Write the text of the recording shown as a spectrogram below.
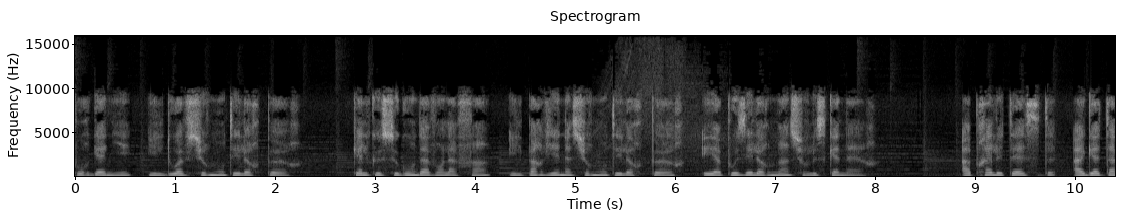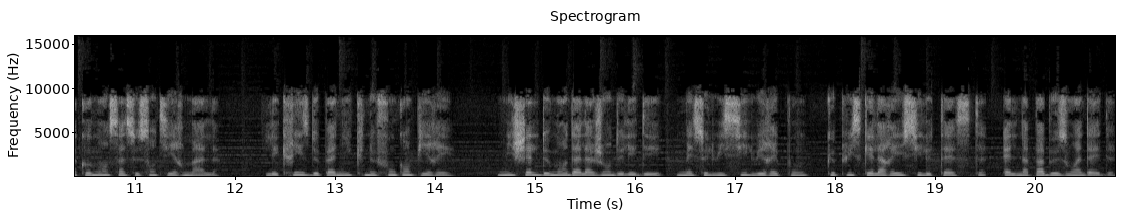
pour gagner, ils doivent surmonter leur peur. Quelques secondes avant la fin, ils parviennent à surmonter leur peur et à poser leurs mains sur le scanner. Après le test, Agatha commence à se sentir mal. Les crises de panique ne font qu'empirer. Michel demande à l'agent de l'aider, mais celui-ci lui répond que puisqu'elle a réussi le test, elle n'a pas besoin d'aide.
